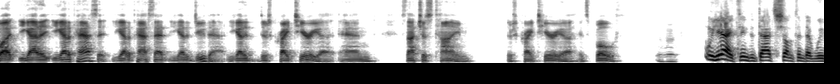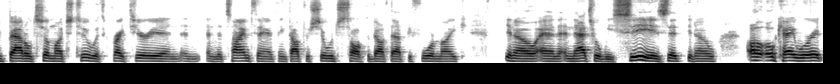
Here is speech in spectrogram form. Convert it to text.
But you gotta you gotta pass it. You gotta pass that. You gotta do that. You gotta. There's criteria, and it's not just time. There's criteria. It's both. Mm-hmm. Well, yeah, I think that that's something that we've battled so much too with criteria and and and the time thing. I think Dr. Seward's talked about that before, Mike. You know, and and that's what we see is that you know, oh, okay, we're at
